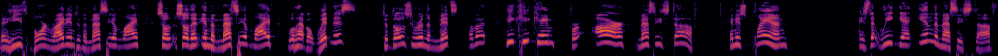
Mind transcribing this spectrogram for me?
that he's born right into the messy of life so, so that in the messy of life we'll have a witness to those who are in the midst of it? He, he came for our messy stuff. And his plan is that we get in the messy stuff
